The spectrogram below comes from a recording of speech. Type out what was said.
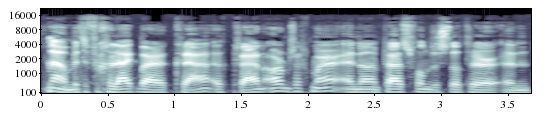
Nou, met een vergelijkbare kraan, eh, kraanarm, zeg maar. En dan in plaats van dus dat er een,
